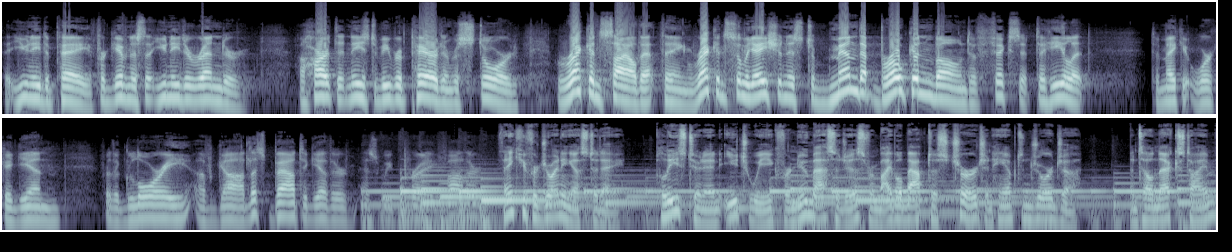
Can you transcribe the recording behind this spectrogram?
that you need to pay, forgiveness that you need to render, a heart that needs to be repaired and restored. Reconcile that thing. Reconciliation is to mend that broken bone, to fix it, to heal it, to make it work again for the glory of God. Let's bow together as we pray. Father, thank you for joining us today. Please tune in each week for new messages from Bible Baptist Church in Hampton, Georgia. Until next time,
